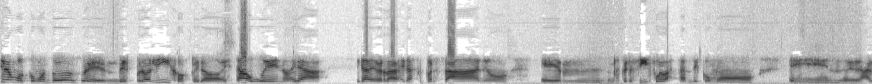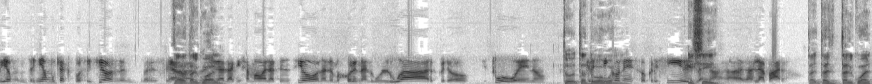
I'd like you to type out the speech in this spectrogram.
éramos como todos eh, desprolijos, pero estaba bueno, era, era de verdad, era súper sano. Eh, pero sí, fue bastante como... Eh, había tenía mucha exposición, o sea, tal cual. era la que llamaba la atención, a lo mejor en algún lugar, pero estuvo bueno. crecí con eso, crecí a, la par. Tal, tal, cual.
